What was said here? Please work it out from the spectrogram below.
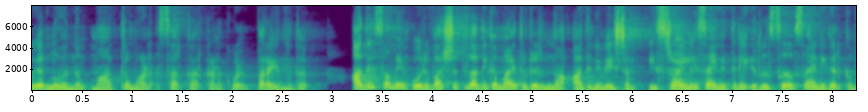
ഉയർന്നുവെന്നും മാത്രമാണ് സർക്കാർ കണക്കുകൾ പറയുന്നത്. അതേസമയം ഒരു വർഷത്തിലധികമായി തുടരുന്ന അധിനിവേശം ഇസ്രായേലി സൈന്യത്തിലെ റിസർവ് സൈനികർക്കും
